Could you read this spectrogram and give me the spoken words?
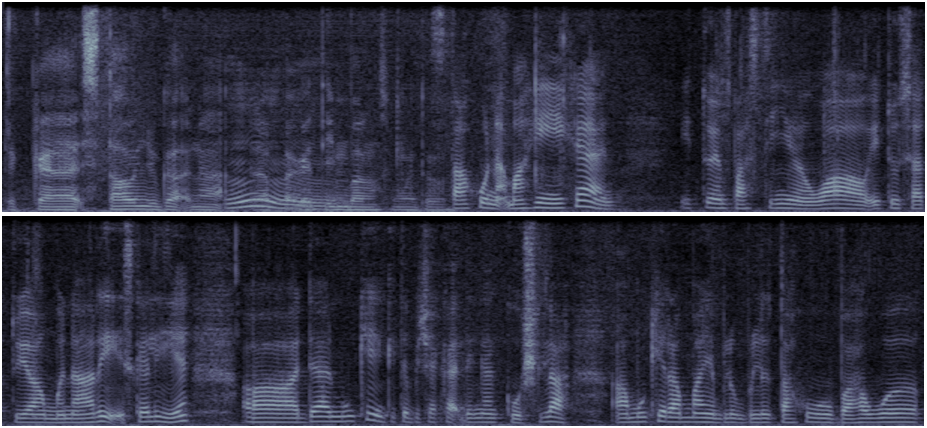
dekat setahun juga nak hmm. dapatkan timbang semua tu. Setahun nak mahir kan? Itu yang pastinya. Wow, itu satu yang menarik sekali ya. Uh, dan mungkin kita bercakap dengan coach lah. Uh, mungkin ramai yang belum belum tahu bahawa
